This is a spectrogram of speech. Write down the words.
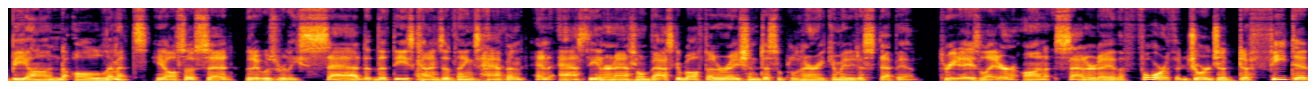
beyond all limits. He also said that it was really sad that these kinds of things happen and asked the International Basketball Federation Disciplinary Committee to step in. Three days later, on Saturday the 4th, Georgia defeated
